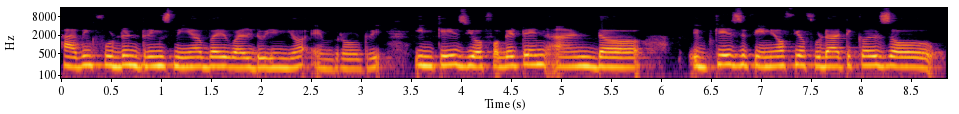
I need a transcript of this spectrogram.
having food and drinks nearby while doing your embroidery. In case you are forgotten and uh, in case if any of your food articles or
